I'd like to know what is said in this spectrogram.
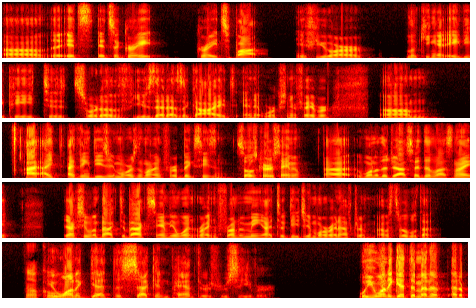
Uh, it's it's a great great spot if you are looking at ADP to sort of use that as a guide and it works in your favor. Um, I, I, I think DJ Moore's in line for a big season. So is Curtis Samuel. Uh, one of the drafts I did last night, they actually went back to back. Samuel went right in front of me. I took DJ Moore right after him. I was thrilled with that. Oh, cool. You want to get the second Panthers receiver. Well, you want to get them at a at a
